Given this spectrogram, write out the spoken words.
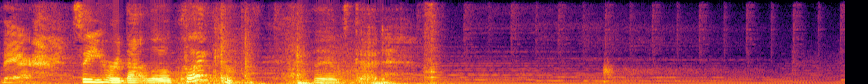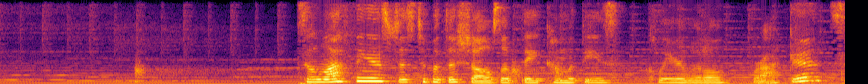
There. So you heard that little click, and it's good. So last thing is just to put the shelves up. They come with these clear little brackets.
